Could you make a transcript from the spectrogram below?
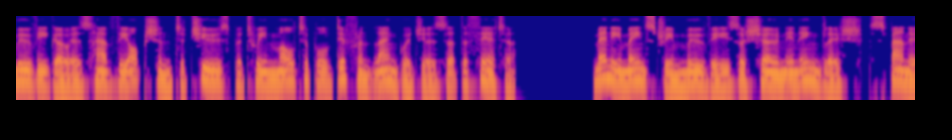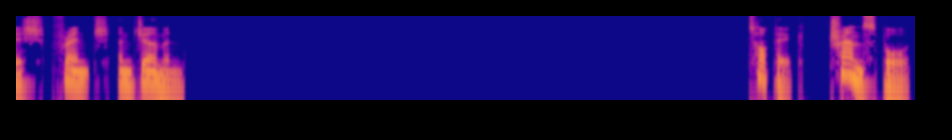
moviegoers have the option to choose between multiple different languages at the theater. Many mainstream movies are shown in English, Spanish, French, and German. Topic: Transport.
